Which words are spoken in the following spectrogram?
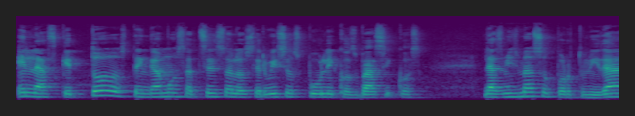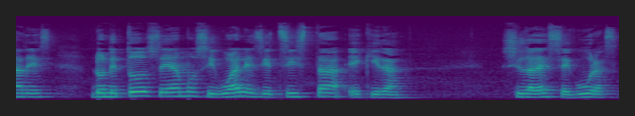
en las que todos tengamos acceso a los servicios públicos básicos, las mismas oportunidades, donde todos seamos iguales y exista equidad. Ciudades seguras,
